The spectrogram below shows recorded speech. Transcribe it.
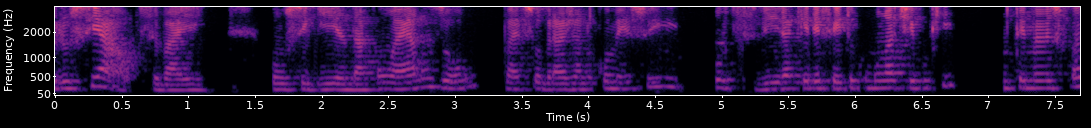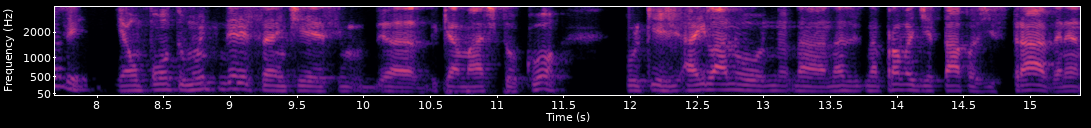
crucial. Você vai conseguir andar com elas ou vai sobrar já no começo e putz, vira aquele efeito cumulativo que não tem mais o que fazer. E é um ponto muito interessante esse uh, que a Mate tocou, porque aí lá no, na, na, na, prova de etapas de estrada, né,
